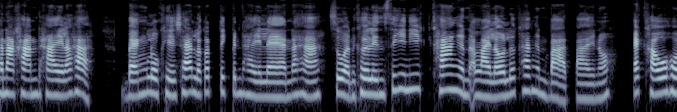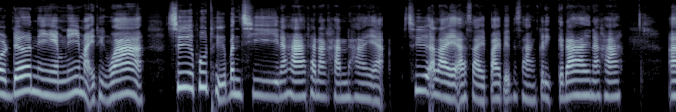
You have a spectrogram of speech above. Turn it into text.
ธนาคารไทยแล้วค่ะ bank location แล้วก็ติ๊กเป็นไทยแลนด์นะคะ ส่วน currency นี่ค่าเงินอะไรเราเลือกค่าเงินบาทไปเนาะ account holder name นี่หมายถึงว่า ชื่อผู้ถือบัญชีนะคะ ธนาคารไทยอะชื่ออะไรอาศัยไปเป็นภาษาอังกฤษก็ได้นะคะ อ่า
